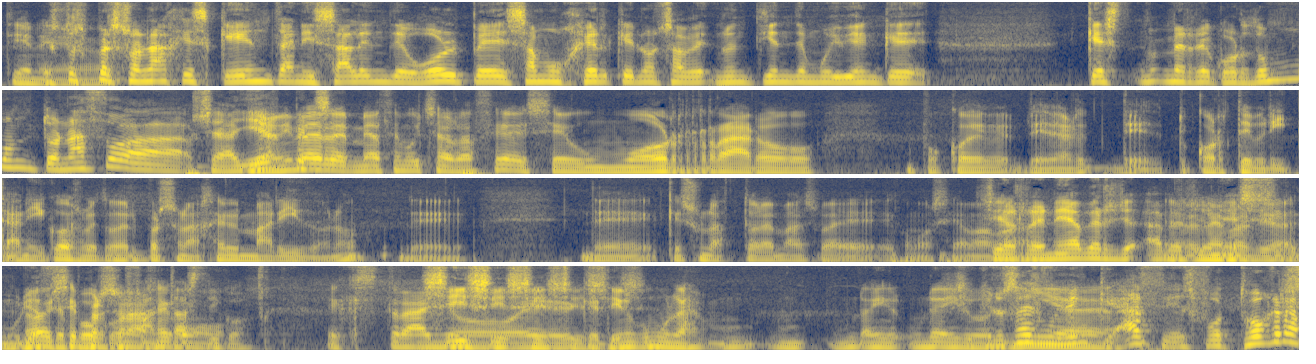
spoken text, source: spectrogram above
Tiene- Estos personajes que entran y salen de golpe, esa mujer que no sabe, no entiende muy bien que, que es- me recordó un montonazo a, o sea, Y ayer a mí me, hace mucha gracia ese humor raro, un poco de, de- de corte británico, sobre todo el personaje del marido, ¿no? De, de- que es un actor además, eh, ¿cómo se llama? Sí, el René que murió ¿no? hace ese poco, personaje fantástico. extraño, Sí, sí, sí, eh, sí, que sí, tiene sí. como una, un- una, una que no sabes muy bien qué hace, es fotógrafo,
